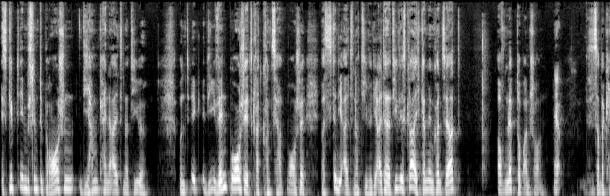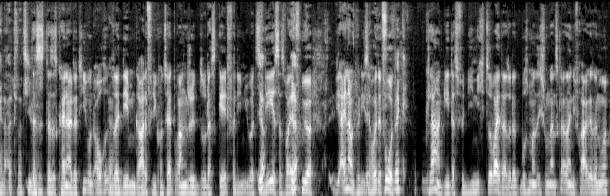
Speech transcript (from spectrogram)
Es gibt eben bestimmte Branchen, die haben keine Alternative. Und äh, die Eventbranche, jetzt gerade Konzertbranche, was ist denn die Alternative? Die Alternative ist klar, ich kann mir ein Konzert auf dem Laptop anschauen. Ja. Das ist aber keine Alternative. Das ist, das ist keine Alternative und auch ja. seitdem gerade für die Konzertbranche so das Geld verdienen über CDs, ja. das war ja, ja, früher, die Einnahme für die ist ja heute tot. Weg. Klar geht das für die nicht so weiter. Also da muss man sich schon ganz klar sein. Die Frage ist ja nur,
